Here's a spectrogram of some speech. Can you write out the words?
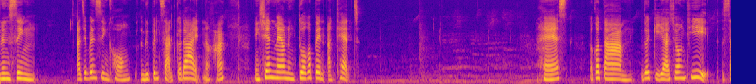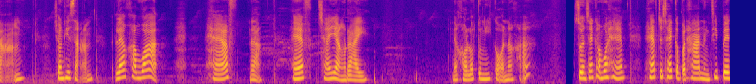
หนึ่งสิ่ง อาจจะเป็นสิ่งของหรือเป็นสัตว์ก็ได้นะคะ อย่างเช่นแมวหนึ่งตัวก็เป็น a cat has แล้วก็ตามด้วยกริยาช่องที่ 3 ช่องที่ 3 แล้วคำว่า have นะ have ใช้อย่างไร เดี๋ยวขอลบตรงนี้ก่อนนะคะ ส่วนใช้คำว่า have have จะใช้กับประธานหนึ่งที่เป็น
